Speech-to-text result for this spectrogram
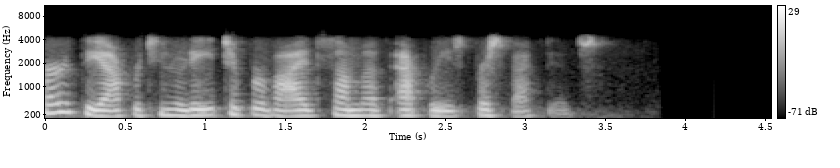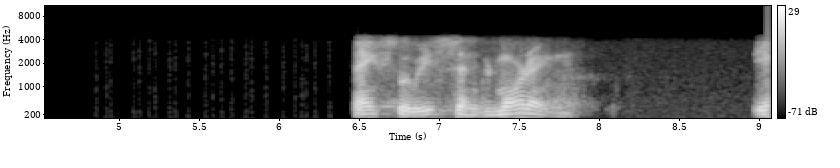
Kurt the opportunity to provide some of EPRI's perspectives. Thanks, Louise, and good morning. The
